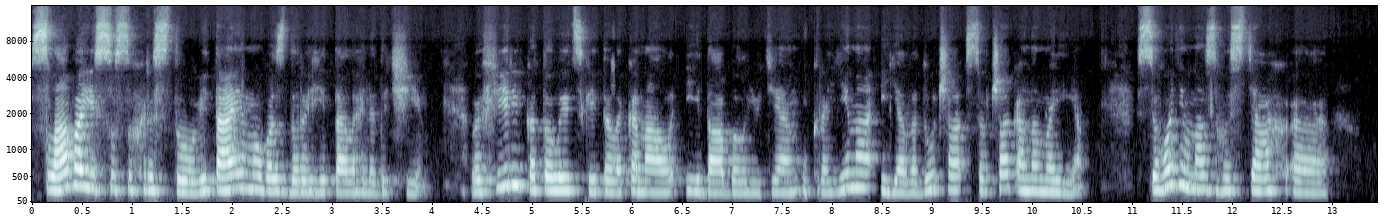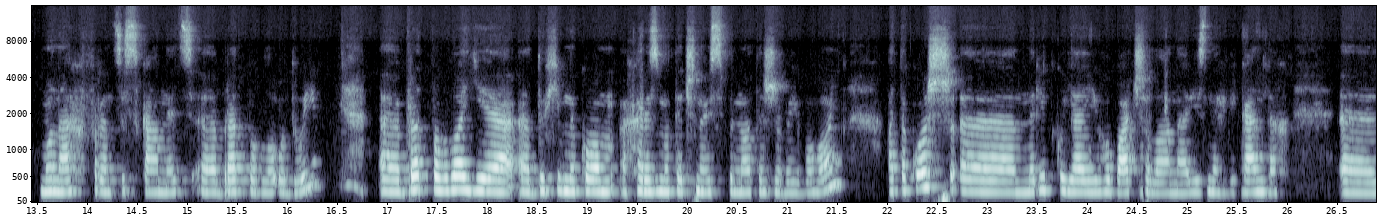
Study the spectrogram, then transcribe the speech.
Слава Ісусу Христу! Вітаємо вас, дорогі телеглядачі! В ефірі католицький телеканал EWTN Україна і я ведуча Савчак Анна Марія. Сьогодні у нас в гостях е, монах-францисканець е, брат Павло Одуй. Е, Брат Павло є духівником харизматичної спільноти Живий вогонь, а також нерідко я його бачила на різних вікендах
